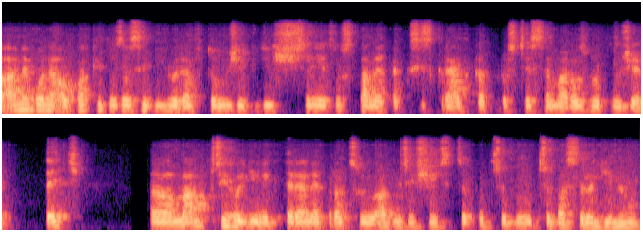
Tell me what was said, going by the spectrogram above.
A nebo naopak je to zase výhoda v tom, že když se něco stane, tak si zkrátka prostě sama rozhodnu, že teď Eh, mám tři hodiny, které nepracuju a vyřeším si, co potřebuju třeba s rodinou.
